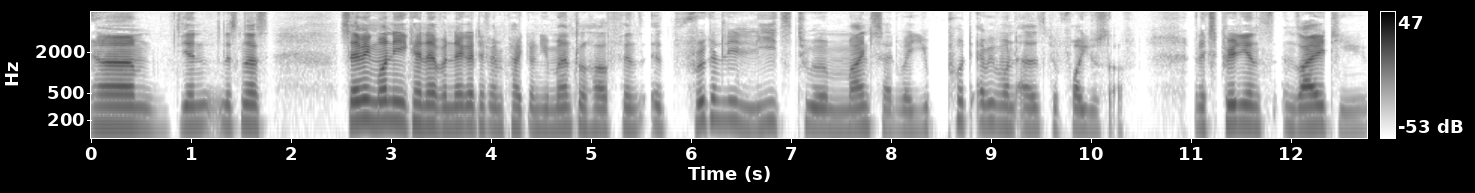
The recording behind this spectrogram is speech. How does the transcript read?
Um, dear listeners, saving money can have a negative impact on your mental health since it frequently leads to a mindset where you put everyone else before yourself and experience anxiety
